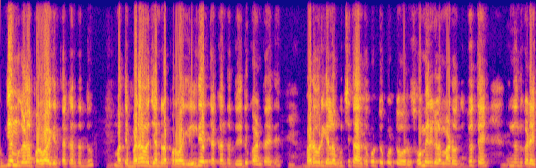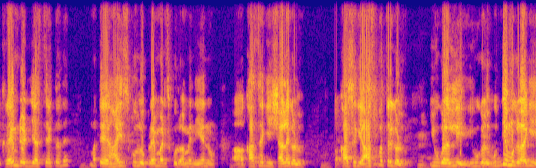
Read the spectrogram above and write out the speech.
ಉದ್ಯಮಗಳ ಪರವಾಗಿರ್ತಕ್ಕಂಥದ್ದು. ಮತ್ತೆ ಬಡವ ಜನರ ಪರವಾಗಿ ಇಲ್ಲದೆ ಇರ್ತಕ್ಕಂಥದ್ದು ಎದು ಕಾಣ್ತಾ ಇದೆ. ಬಡವರಿಗೆಲ್ಲ ಉಚಿತ ಅಂತ ಕೊಟ್ಟು ಕೊಟ್ಟು ಅವರು ಸೋಮೇರಿಗಳು ಮಾಡೋದ್ರ ಜೊತೆ ಇನ್ನೊಂದು ಕಡೆ ಕ್ರೈಮ್ ರೇಟ್ ಜಾಸ್ತಿ ಆಗ್ತದೆ. ಮತ್ತೆ ಹೈಸ್ಕೂಲ್ ಪ್ರೈಮರಿ ಸ್ಕೂಲ್ ಆಮೇಲೆ ಏನು ಖಾಸಗಿ ಶಾಲೆಗಳು ಖಾಸಗಿ ಆಸ್ಪತ್ರೆಗಳು ಇವುಗಳಲ್ಲಿ ಇವುಗಳ ಉದ್ಯಮಗಳಾಗಿ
